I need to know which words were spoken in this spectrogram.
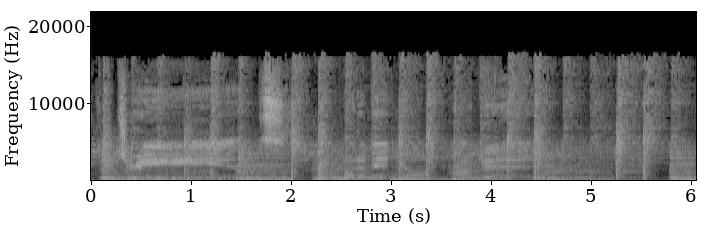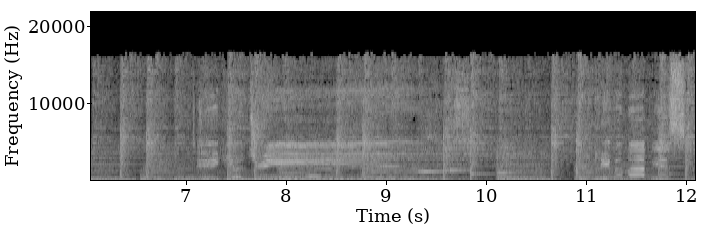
take your dream. Keep them up, you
